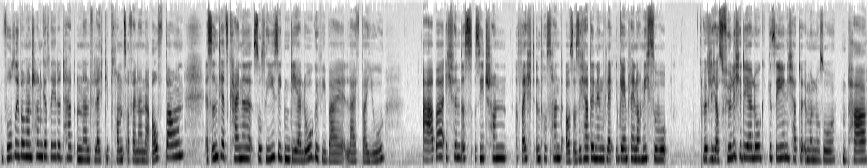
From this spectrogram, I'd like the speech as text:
worüber man schon geredet hat und dann vielleicht die Prompts aufeinander aufbauen. Es sind jetzt keine so riesigen Dialoge wie bei Live by You, aber ich finde, es sieht schon recht interessant aus. Also ich hatte in dem Gameplay noch nicht so wirklich ausführliche Dialoge gesehen. Ich hatte immer nur so ein paar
